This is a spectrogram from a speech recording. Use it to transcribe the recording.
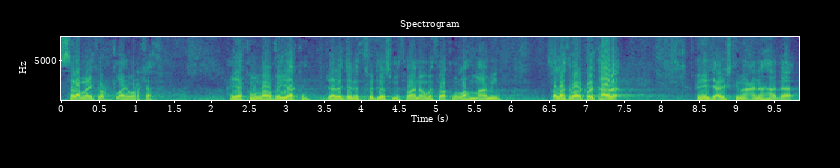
السلام عليكم ورحمة الله وبركاته. حياكم الله وبياكم. جعل جنة فردوس مثوانا ومثواكم. اللهم آمين. صلى الله تبارك وتعالى أن يجعل اجتماعنا هذا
